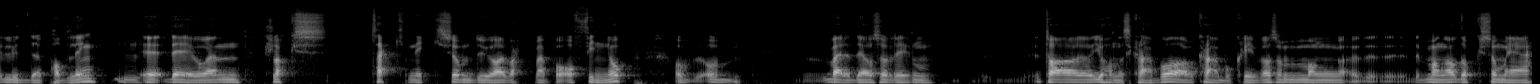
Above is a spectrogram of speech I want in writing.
luddepadling. Eh, det er jo en slags teknikk som du har vært med på å finne opp. Og, og bare det å liksom Ta Johannes Klæbo av Klæbo-klivet. Altså mange, mange av dere som er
